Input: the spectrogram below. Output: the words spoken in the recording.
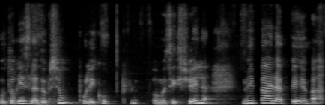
autorise l'adoption pour les couples homosexuels, mais pas la PMA.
